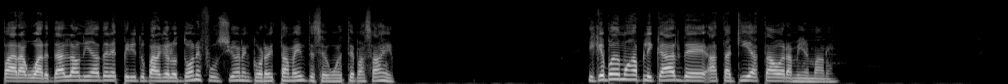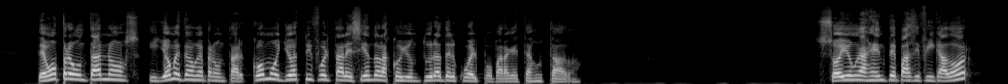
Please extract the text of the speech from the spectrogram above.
para guardar la unidad del Espíritu, para que los dones funcionen correctamente según este pasaje. ¿Y qué podemos aplicar de hasta aquí, hasta ahora, mi hermano? Debemos preguntarnos, y yo me tengo que preguntar, ¿cómo yo estoy fortaleciendo las coyunturas del cuerpo para que esté ajustado? ¿Soy un agente pacificador?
